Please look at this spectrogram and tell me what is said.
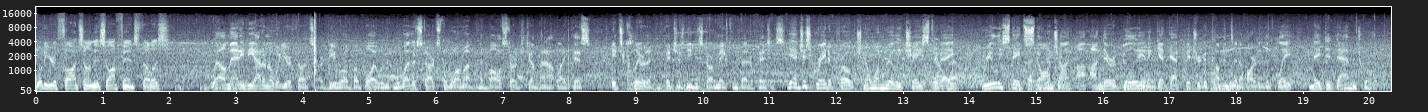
What are your thoughts on this offense, fellas? Well, Matty V, I don't know what your thoughts are, D-Roll, but boy, when the weather starts to warm up and the ball starts jumping out like this, it's clear that the pitchers need to start making better pitches. Yeah, just great approach. No one really chased today. really stayed staunch on, on their ability to get that pitcher to come into the heart of the plate, and they did damage with it.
